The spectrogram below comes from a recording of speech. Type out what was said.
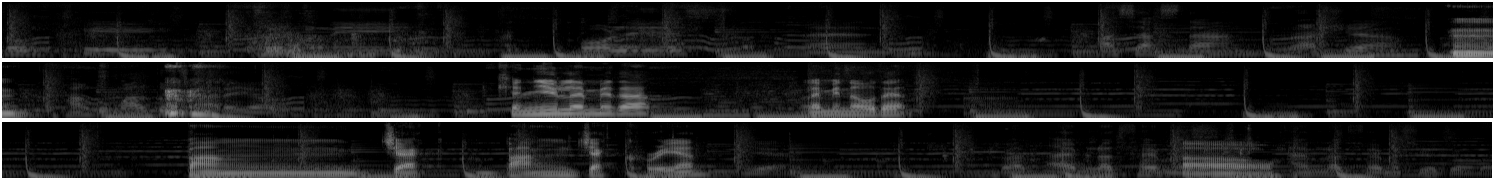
Turkey, Germany, Polish, and Kazakhstan, Russia. 음. 한국말도 잘해요. Can you let me that? Let me know that. 아, Bang Jack Bang Jack Korean? yeah. But I'm not famous. Oh. I'm not famous YouTuber.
